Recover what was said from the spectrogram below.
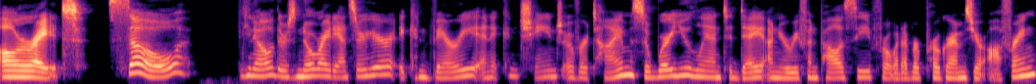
All right. So, you know, there's no right answer here. It can vary and it can change over time. So, where you land today on your refund policy for whatever programs you're offering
